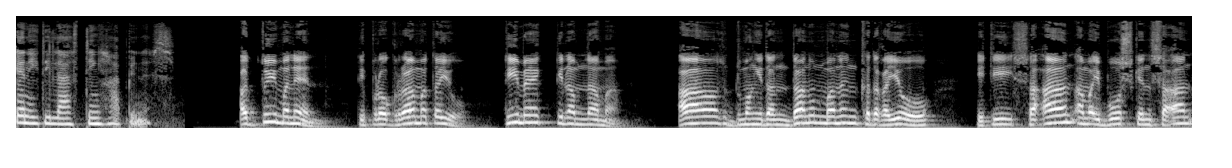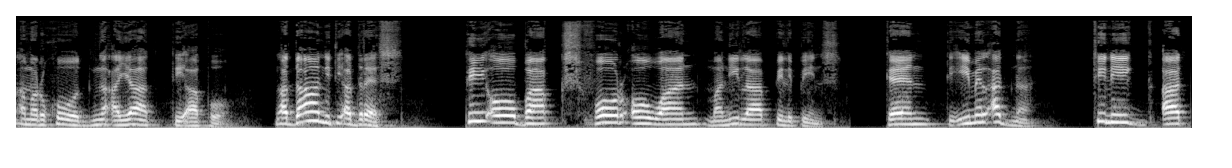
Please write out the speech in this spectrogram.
can iti lasting happiness. Adtoy manen, ti programa tayo, Timek Tinamnama, a dumangidandanon manen kada kayo, iti saan a maibos ken saan a marukod nga ayat ti Apo. Nga daan iti address, P.O. Box 401 Manila, Philippines. Ken ti email adna, tinig at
